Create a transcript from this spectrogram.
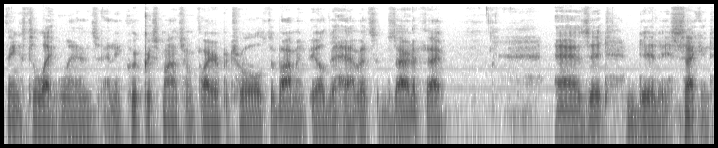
Thanks to light winds and a quick response from fire patrols, the bombing failed to have its desired effect, as it did a second,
